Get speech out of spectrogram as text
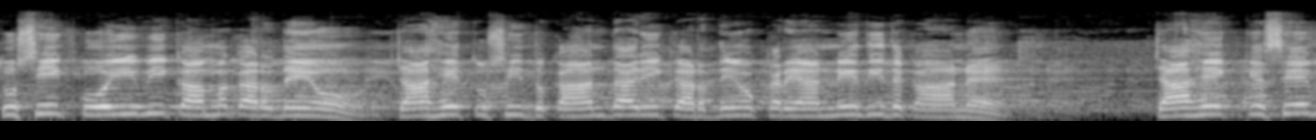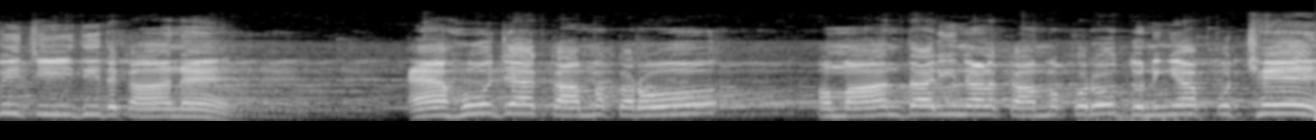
ਤੁਸੀਂ ਕੋਈ ਵੀ ਕੰਮ ਕਰਦੇ ਹੋ ਚਾਹੇ ਤੁਸੀਂ ਦੁਕਾਨਦਾਰੀ ਕਰਦੇ ਹੋ ਕਰਿਆਨੇ ਦੀ ਦੁਕਾਨ ਹੈ ਚਾਹੇ ਕਿਸੇ ਵੀ ਚੀਜ਼ ਦੀ ਦੁਕਾਨ ਹੈ ਇਹੋ ਜਿਹਾ ਕੰਮ ਕਰੋ ਇਮਾਨਦਾਰੀ ਨਾਲ ਕੰਮ ਕਰੋ ਦੁਨੀਆ ਪੁੱਛੇ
